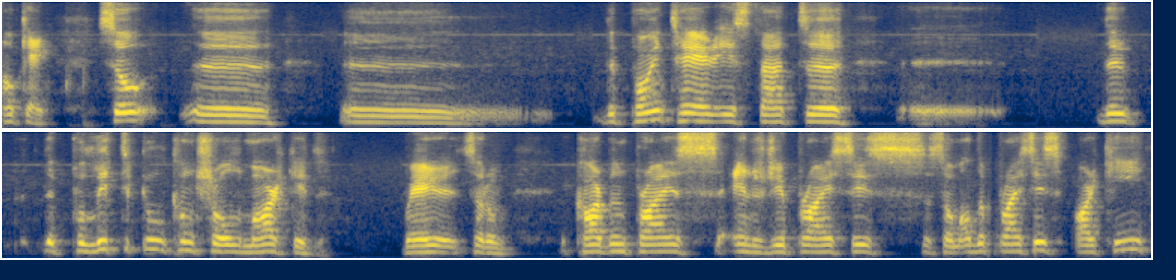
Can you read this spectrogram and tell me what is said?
Okay, so uh, uh the point here is that the, the political controlled market where sort of carbon price, energy prices, some other prices are key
